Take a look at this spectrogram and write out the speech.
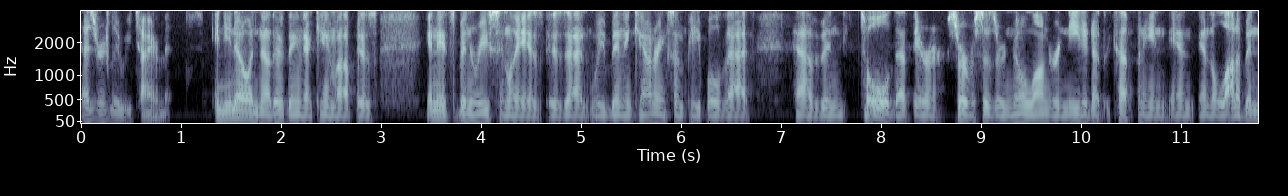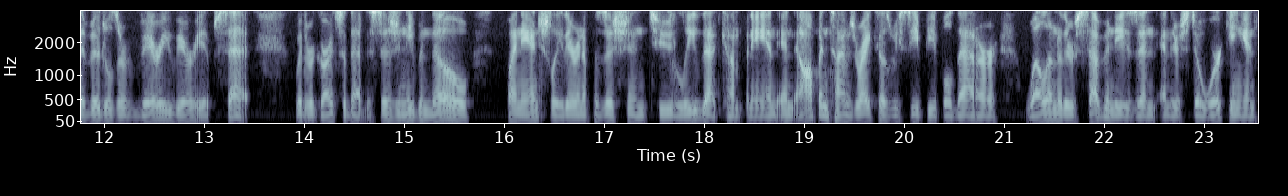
as early retirement. And you know, another thing that came up is, and it's been recently, is is that we've been encountering some people that have been told that their services are no longer needed at the company, and and, and a lot of individuals are very very upset with regards to that decision, even though financially they're in a position to leave that company. And and oftentimes, right, because we see people that are well into their 70s and and they're still working, and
